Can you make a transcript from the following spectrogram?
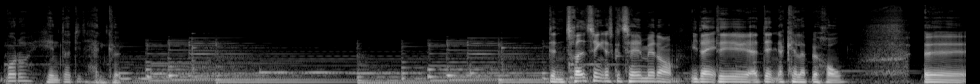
hvor du henter dit handkøn. Den tredje ting, jeg skal tale med dig om i dag, det er den, jeg kalder behov. Øh,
